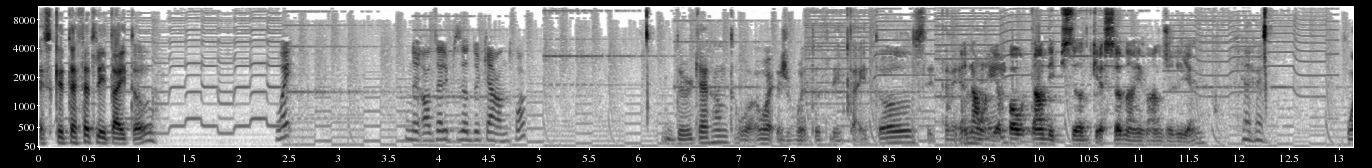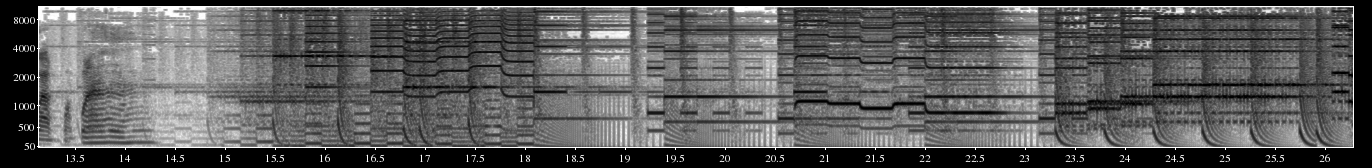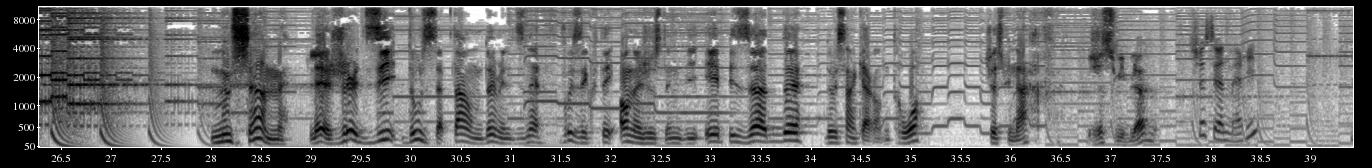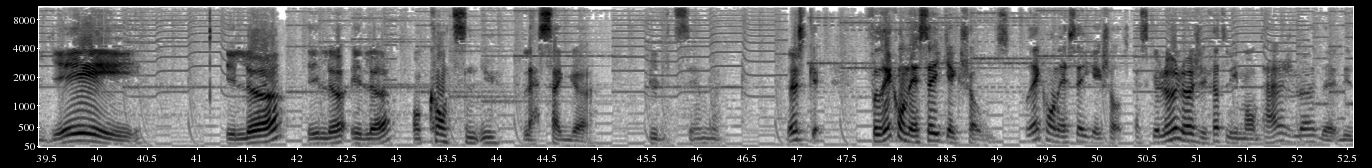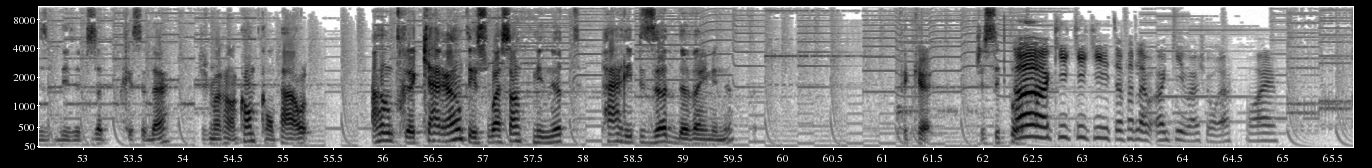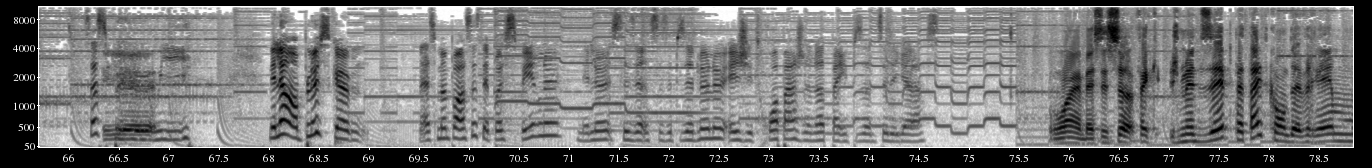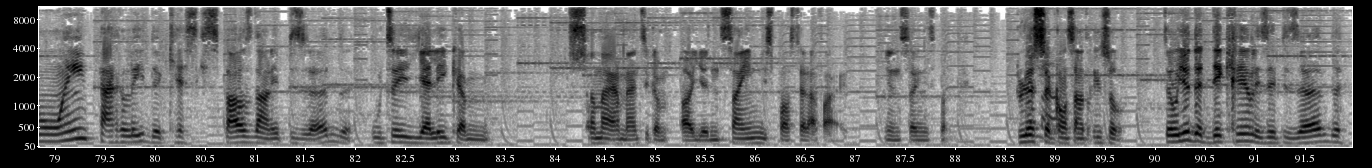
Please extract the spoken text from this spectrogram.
est-ce que t'as fait les titles? Oui. On est rendu à l'épisode 243. 2.43, ouais, je vois tous les titles, c'est très Mais non, il n'y a pas autant d'épisodes que ça dans Evangelion. Point, point, point. Nous sommes le jeudi 12 septembre 2019. Vous écoutez On a juste une vie, épisode 243. Je suis Narf. Je suis Blob. Je suis Anne-Marie. Yeah! Et là, et là, et là, on continue la saga ultime. Là, ce que... faudrait qu'on essaye quelque chose. Faudrait qu'on essaye quelque chose. Parce que là, là, j'ai fait les montages là, de- des, des épisodes précédents. Je me rends compte qu'on parle entre 40 et 60 minutes par épisode de 20 minutes. Fait que, je sais pas. Ah, ok, ok, ok, t'as fait la. Ok, ouais, je comprends. Ouais. Ça se peut, euh, oui. Mais là, en plus, comme. La semaine passée, c'était pas si pire, là. Mais là, ces, ces épisodes-là, là, et j'ai trois pages de notes par épisode, c'est dégueulasse. Ouais, ben c'est ça. Fait que je me disais peut-être qu'on devrait moins parler de qu'est-ce qui se passe dans l'épisode, ou tu sais y aller comme sommairement, tu sais comme ah il y a une scène, il se passe telle affaire. Il y a une scène, il se passe. Plus se concentrer sur, tu sais au lieu de décrire les épisodes,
